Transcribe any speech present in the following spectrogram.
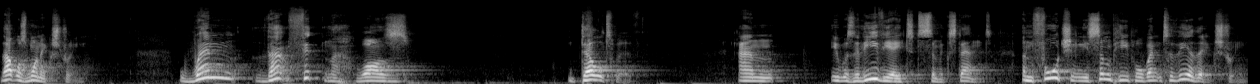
that was one extreme. When that fitna was dealt with and it was alleviated to some extent. Unfortunately, some people went to the other extreme.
